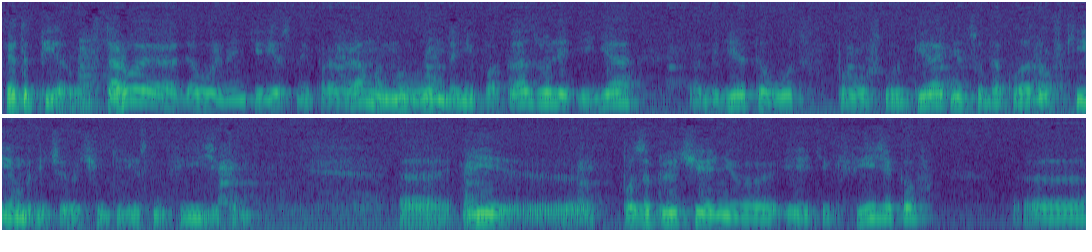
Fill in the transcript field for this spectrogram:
Это первое. Второе, довольно интересные программы мы в Лондоне показывали, и я где-то вот в прошлую пятницу докладывал в Кембридже очень интересным физикам. Э, и э, по заключению этих физиков э,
